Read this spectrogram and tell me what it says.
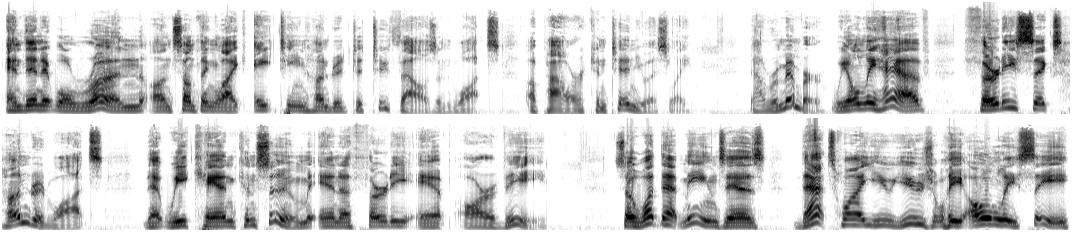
and then it will run on something like 1,800 to 2,000 watts of power continuously. Now remember, we only have 3,600 watts that we can consume in a 30 amp RV. So, what that means is that's why you usually only see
